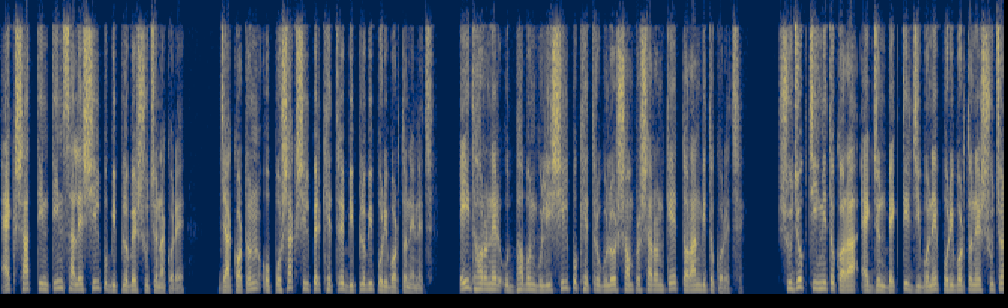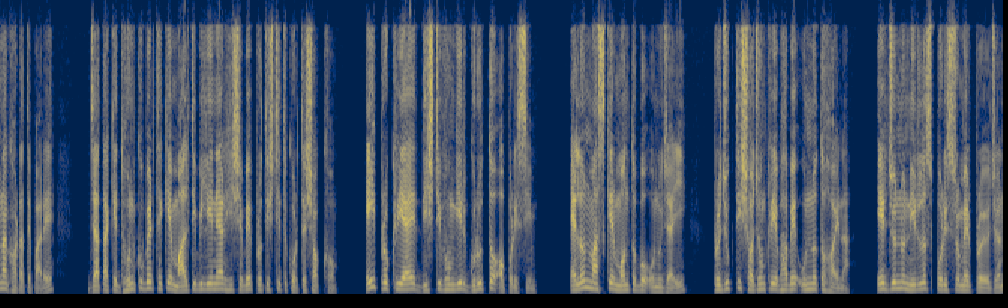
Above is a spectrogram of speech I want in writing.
এক সাত তিন তিন সালে শিল্প বিপ্লবের সূচনা করে, যা কটন ও পোশাক শিল্পের ক্ষেত্রে বিপ্লবী পরিবর্তন এনেছে। এই ধরনের উদ্ভাবনগুলি শিল্পক্ষেত্রগুলোর সম্প্রসারণকে ত্বরান্বিত করেছে। সুযোগ চিহ্নিত করা একজন ব্যক্তির জীবনে পরিবর্তনের সূচনা ঘটাতে পারে, যা তাকে ধনকুবের থেকে মাল্টিবিলিয়নিয়ার হিসেবে প্রতিষ্ঠিত করতে সক্ষম। এই প্রক্রিয়ায় দৃষ্টিভঙ্গির গুরুত্ব অপরিসীম। এলন মাস্কের মন্তব্য অনুযায়ী, প্রযুক্তি স্বয়ংক্রিয়ভাবে উন্নত হয় না। এর জন্য নির্লস পরিশ্রমের প্রয়োজন,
